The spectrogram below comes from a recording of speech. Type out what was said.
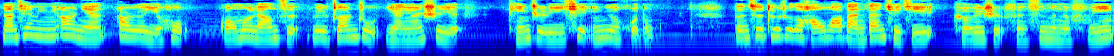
两千零二年二月以后，广末凉子为专注演员事业，停止了一切音乐活动。本次推出的豪华版单曲集可谓是粉丝们的福音。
